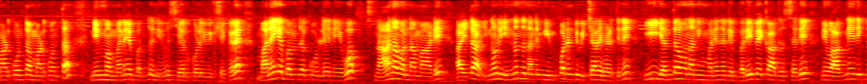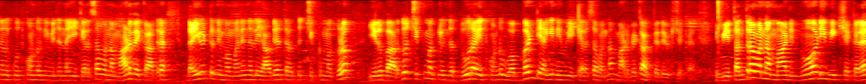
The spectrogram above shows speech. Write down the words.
ಮಾಡ್ಕೊಳ್ತಾ ಮಾಡ್ಕೊಳ್ತಾ ನಿಮ್ಮ ಮನೆ ಬಂದು ನೀವು ಸೇರ್ಕೊಳ್ಳಿ ವೀಕ್ಷಕರೇ. ಮನೆಗೆ ಬಂದ ಕೂಡಲೇ ನೀವು ಸ್ನಾನವನ್ನು ಮಾಡಿ, ಆಯಿತಾ? ನೋಡಿ, ಇನ್ನೊಂದು ನಾನು ನಿಮಗೆ ಇಂಪಾರ್ಟೆಂಟ್ ವಿಚಾರ ಹೇಳ್ತೀನಿ. ಈ ಯಂತ್ರವನ್ನು ನೀವು ಮನೆಯಲ್ಲಿ ಬರಿಬೇಕಾದ್ರೂ ಸರಿ, ನೀವು ಆಗ್ನೇಯ ದಿಕ್ಕಿನಲ್ಲಿ ಕೂತ್ಕೊಂಡು ನೀವು ಇದನ್ನು ಈ ಕೆಲಸವನ್ನು ಮಾಡಬೇಕಾದ್ರೆ ದಯವಿಟ್ಟು ನಿಮ್ಮ ಮನೆಯಲ್ಲಿ ಯಾವುದೇ ಥರದ್ದು ಚಿಕ್ಕ ಮಕ್ಕಳು ಇರಬಾರ್ದು. ಚಿಕ್ಕ ಮಕ್ಕಳಿಂದ ದೂರ ಇದ್ಕೊಂಡು ಒಬ್ಬಂಟಿಯಾಗಿ ನೀವು ಈ ಕೆಲಸವನ್ನು ಮಾಡಬೇಕಾಗ್ತದೆ ವೀಕ್ಷಕರೇ. ನೀವು ಈ ತಂತ್ರವನ್ನು ಮಾಡಿ ನೋಡಿ ವೀಕ್ಷಕರೇ,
